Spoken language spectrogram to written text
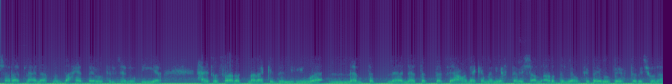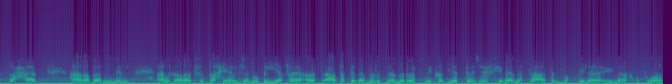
عشرات الالاف من ضاحيه بيروت الجنوبية حيث صارت مراكز الإيواء لم تت... لا تتسع هناك من يفترش الأرض اليوم في بيروت ويفترشون الساحات هربا من الغارات في الضاحيه الجنوبية فأعتقد أن لبنان الرسمي قد يتجه خلال الساعات المقبلة إلى خطوات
